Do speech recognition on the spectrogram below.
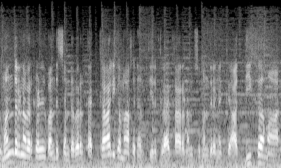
சுமந்திரன் அவர்கள் வந்து சென்றவர் தற்காலிகமாக நிறுத்தியிருக்கிறார். காரணம் சுமந்திரனுக்கு அதிகமான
